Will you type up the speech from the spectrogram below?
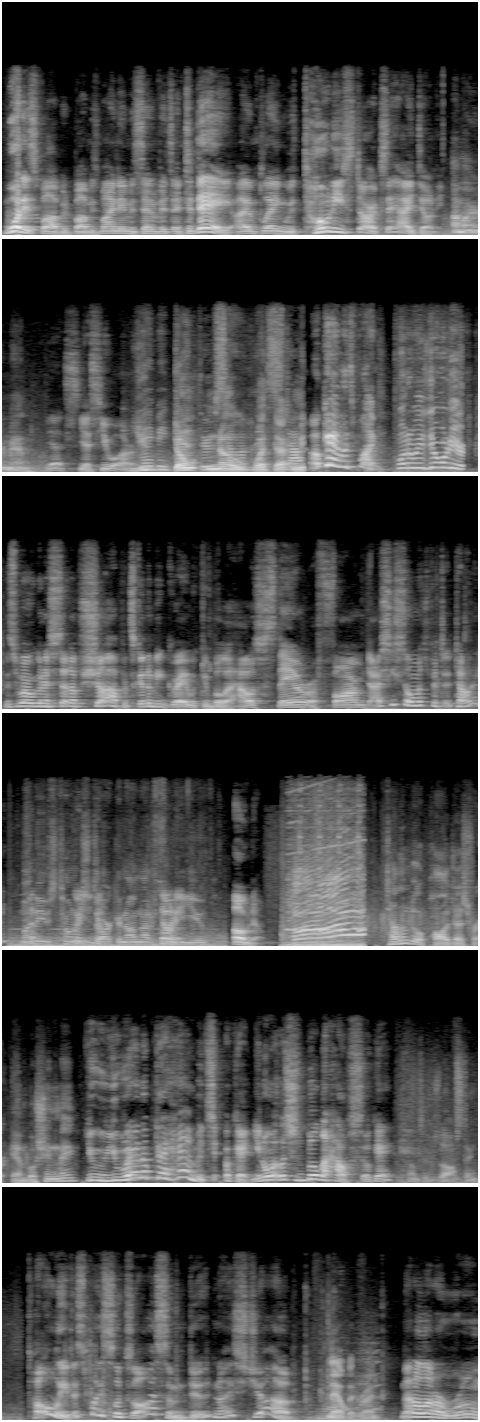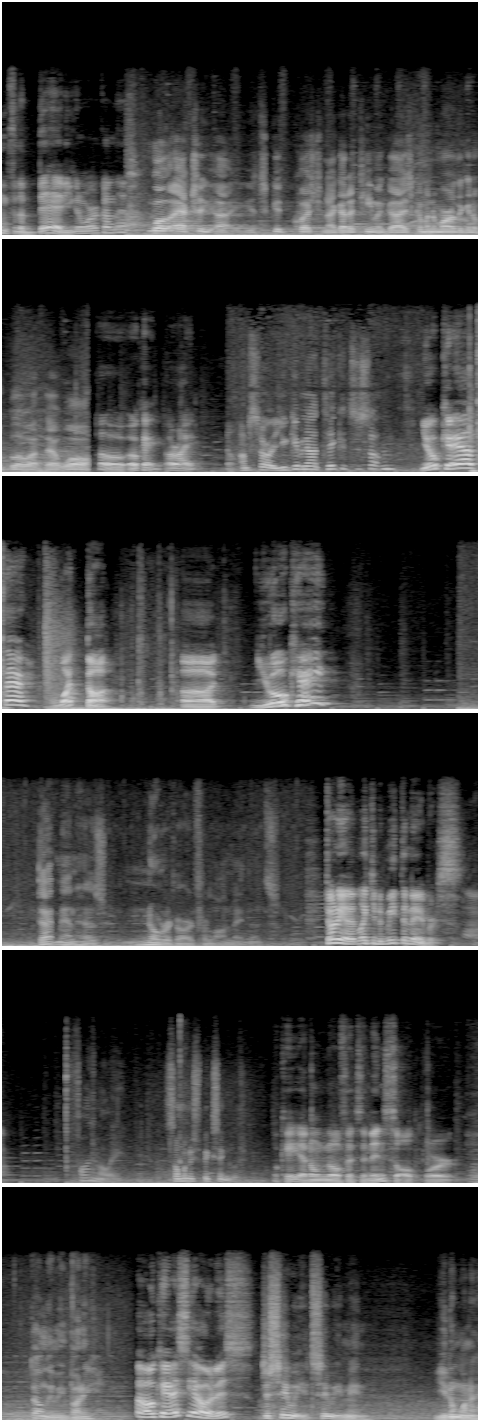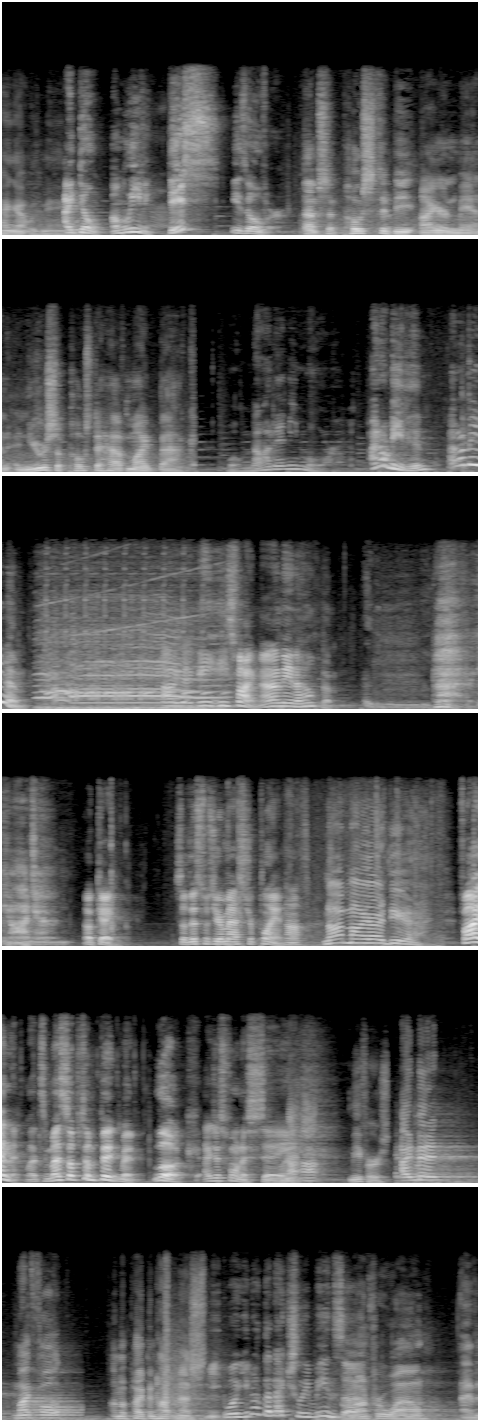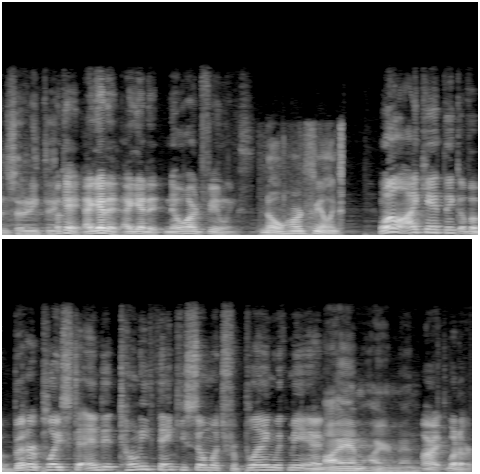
What is poppin' poppies? My name is Senovitz, and today I am playing with Tony Stark. Say hi, Tony. I'm Iron Man. Yes, yes you are. You Maybe don't know what that means. Okay, let's play. What are we doing here? This is where we're gonna set up shop. It's gonna be great. We can build a house there, a farm. I see so much potential. Tony? My name is Tony Where'd you go? Stark, and I'm not afraid Tony. of you. Oh no. Tell him to apologize for ambushing me. You you ran up to him. It's okay. You know what? Let's just build a house, okay? Sounds exhausting. Holy, this place looks awesome, dude. Nice job. Nailed it, right? Not a lot of room for the bed. You gonna work on that? Well, actually, uh, it's a good question. I got a team of guys coming tomorrow. They're going to blow out that wall. Oh, okay. All right. I'm sorry, you giving out tickets or something? You okay out there? What the? Uh, you okay? That man has no regard for lawn maintenance. Tony, I'd like you to meet the neighbors. Finally. Someone who speaks English. Okay, I don't know if that's an insult or. Don't leave me, buddy. Oh, okay, I see how it is. Just say what you say what you mean. You don't want to hang out with me. I don't. I'm leaving. This is over. I'm supposed to be Iron Man, and you're supposed to have my back. Well, not anymore. I don't need him. I don't need him. Uh, he's fine. I don't need to help him. God. Okay. So this was your master plan, huh? Not my idea. Fine then. Let's mess up some pigment. Look, I just want to say. Uh-uh. Me first. I admit it. My fault. I'm a piping hot mess. Y- Well, you know that actually means. Been Uh... on for a while. I haven't said anything. Okay, I get it. I get it. No hard feelings. No hard feelings. Well, I can't think of a better place to end it. Tony, thank you so much for playing with me, and I am Iron Man. all right, whatever.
